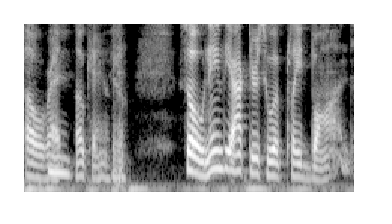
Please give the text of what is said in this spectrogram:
Oh, right. Okay. Okay. So, name the actors who have played Bond,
